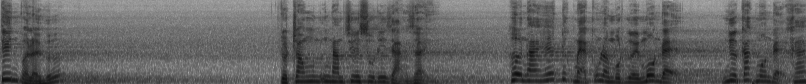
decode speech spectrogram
Tin vào lời hứa. Rồi trong những năm Chúa Giêsu đi giảng dạy, Hơn ai hết Đức Mẹ cũng là một người môn đệ Như các môn đệ khác.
